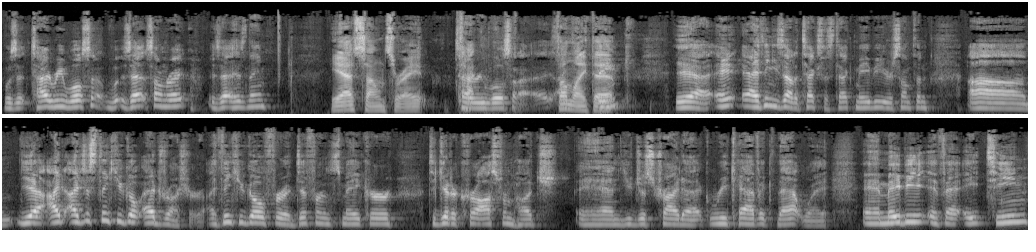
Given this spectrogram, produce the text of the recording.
was it Tyree Wilson? Does that sound right? Is that his name? Yeah, sounds right. Tyree Wilson. I- Something I like that. Yeah, I think he's out of Texas Tech, maybe or something. Um, yeah, I, I just think you go edge rusher. I think you go for a difference maker to get across from Hutch, and you just try to wreak havoc that way. And maybe if at 18,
